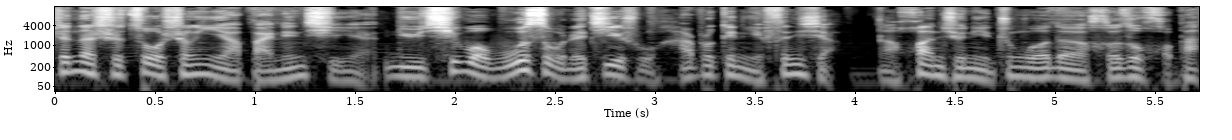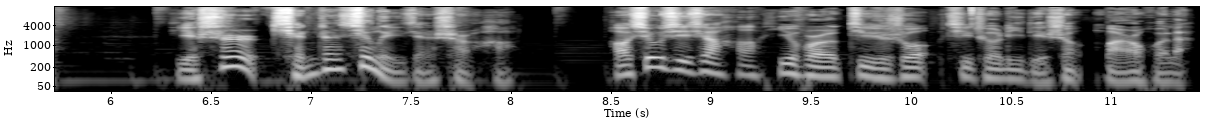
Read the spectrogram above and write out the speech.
真的是做生意啊，百年企业，与其我捂死我的技术，还不如跟你分享啊，换取你中国的合作伙伴，也是前瞻性的一件事儿哈。好，休息一下哈，一会儿继续说汽车立体声，马上回来。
